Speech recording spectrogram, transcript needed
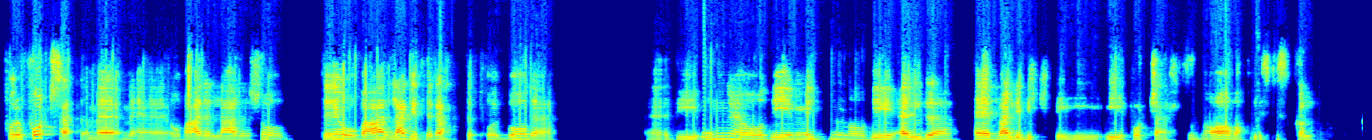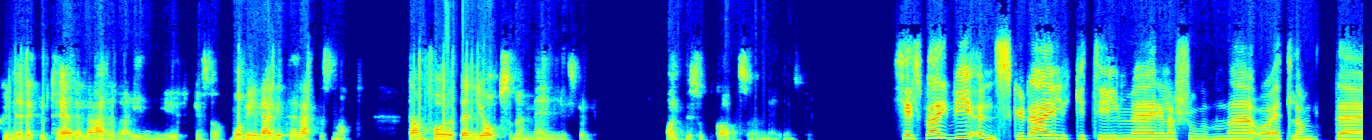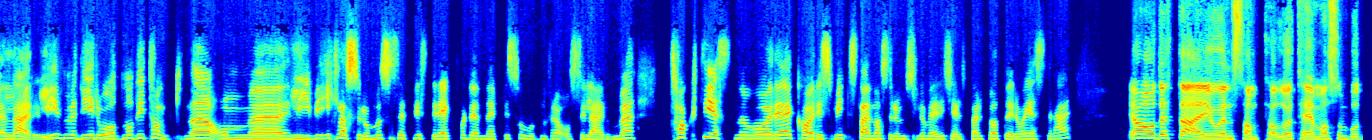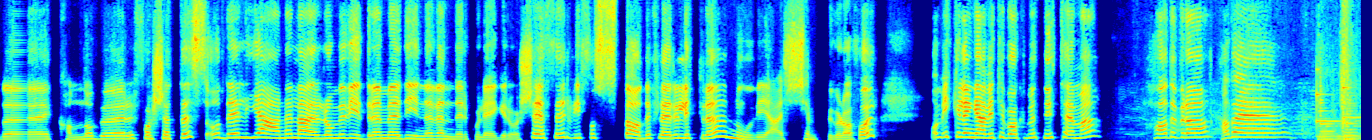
for å fortsette med, med å være lærer, så det å være, legge til rette for både eh, de unge og de i midten og de eldre er veldig viktig i, i fortsettelsen av at hvis vi skal kunne rekruttere lærere inn i yrket, så må vi legge til rette sånn at de får en jobb som er meningsfull. Arbeidsoppgaver som er meningsfulle. Kjelsberg, vi ønsker deg lykke til med relasjonene og et langt uh, lærerliv. Med de rådene og de tankene om uh, livet i klasserommet, så setter vi strek for denne episoden fra oss i lærerrommet. Takk til gjestene våre, Kari Smith, Steinar Strømsli og Vere Kjelsberg, for at dere var gjester her. Ja, og dette er jo en samtale og et tema som både kan og bør fortsettes. Og del gjerne lærerrommet videre med dine venner, kolleger og sjefer. Vi får stadig flere lyttere, noe vi er kjempeglade for. Om ikke lenge er vi tilbake med et nytt tema. Ha det bra! Ha det!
